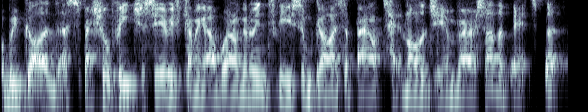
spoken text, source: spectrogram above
We've got a, a special feature series coming up where I'm going to interview some guys about technology and various other bits, but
